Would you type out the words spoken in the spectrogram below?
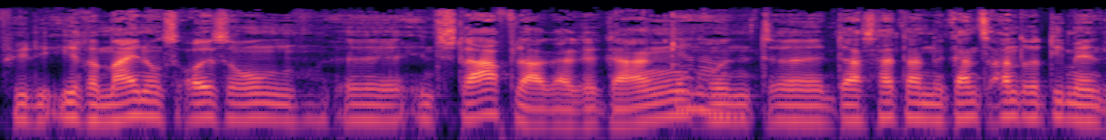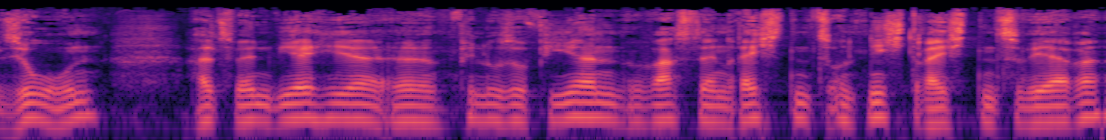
für die, ihre Meinungsäußerung äh, ins Straflager gegangen genau. und äh, das hat dann eine ganz andere Dimension, als wenn wir hier äh, philosophieren, was denn rechtens und nicht rechtens wäre.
